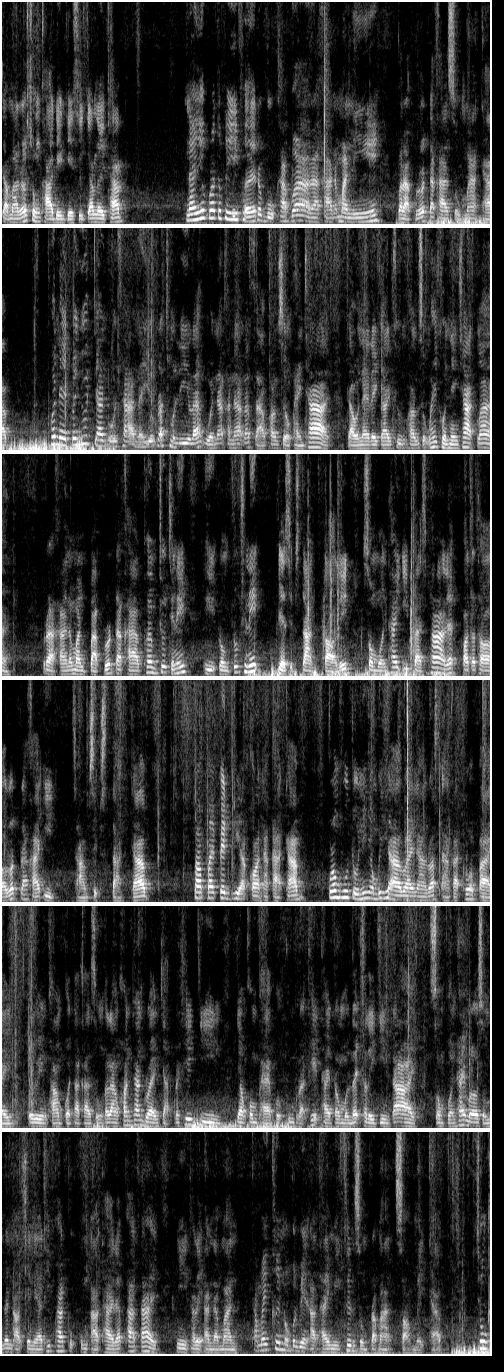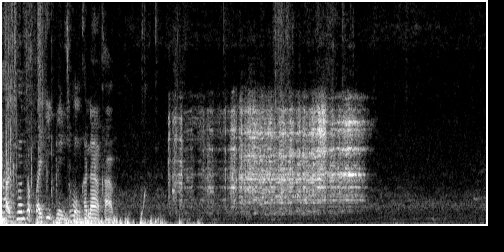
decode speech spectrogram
จะมารับชมข่าวเด่นเจดสีกันเลยครับ นายกรัฐมนตรีเผยระบุครับว่าราคาน้ำมันนี้ ปรับลดราคาสูงมากครับพลเอกประยุทธ์จันทร์โอชานายกรัฐมนตรีและหัวหน้าคณะรักษาความสงบแห่งชาติกล่าวในรายการคืนความสุขให้คนแห่งชาติว่า ราคาน้ำมันปรับลดราคาเพิ่มทุกชนิด อีลมทุกชนิด เปลี่ยน 10 สตางค์ต่อลิตร สมมติให้ E85 และปตทลดราคาอีก 30 สตางค์ครับ ต่อไปเป็นพยากรณ์อากาศครับ กรมอุตุนิยมวิทยารายงานรัศอากาศทั่วไปบริเวณความกดอากาศสูงกำลังค่อนข้างแรงจากประเทศจีน ยังคงแผ่ปกคลุมประเทศไทยตอนบนและทะเลจีนใต้ส่งผลให้มรสุมตะวันออกเฉียงเหนือที่พัดปกคลุมอ่าวไทยและภาคใต้ มีทะเลอันดามันทำให้คลื่นลมบริเวณอ่าวไทยมีคลื่นสูงประมาณ 2 เมตรครับ ช่วงข่าวช่วงต่อไปอีกหนึ่งชั่วโมงข้างหน้าครับ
